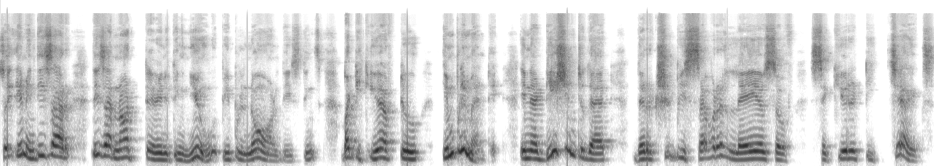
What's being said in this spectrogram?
So I mean, these are these are not anything new. People know all these things, but it, you have to implement it. In addition to that, there should be several layers of security checks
